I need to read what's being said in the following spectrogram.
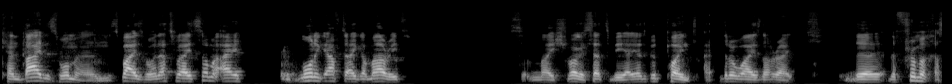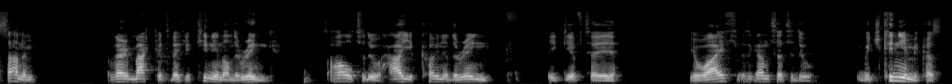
can buy this woman, buy this woman. That's why some I morning after I got married, so my shvaga said to me, I had a good point. It's not right. The the frumah chasanim are very makbid to make a kinyan on the ring. It's a whole to do. How you coin of the ring you give to your wife is a ganzer to do which kinyan because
